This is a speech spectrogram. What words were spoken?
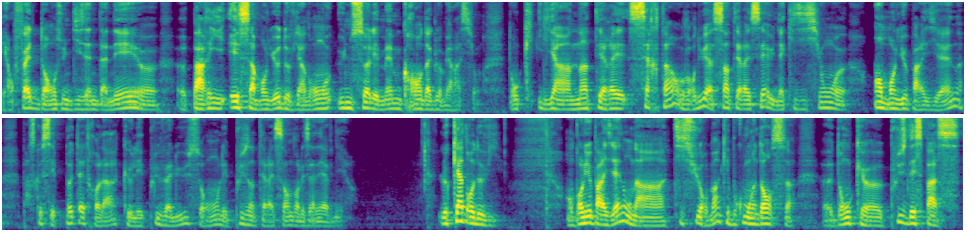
Et en fait, dans une dizaine d'années, Paris et sa banlieue deviendront une seule et même grande agglomération. Donc il y a un intérêt certain aujourd'hui à s'intéresser à une acquisition en banlieue parisienne, parce que c'est peut-être là que les plus-values seront les plus intéressantes dans les années à venir. Le cadre de vie. En banlieue parisienne, on a un tissu urbain qui est beaucoup moins dense, euh, donc euh, plus d'espace.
